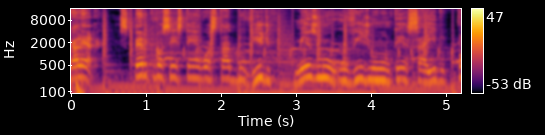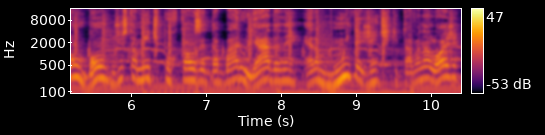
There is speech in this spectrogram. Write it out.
Galera, espero que vocês tenham gostado do vídeo, mesmo o vídeo não ter saído tão bom, justamente por causa da barulhada, né? Era muita gente que estava na loja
